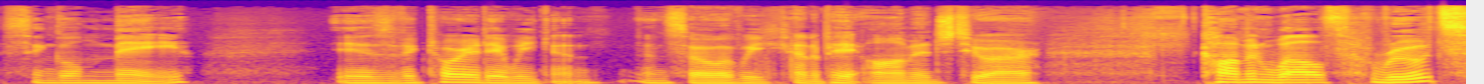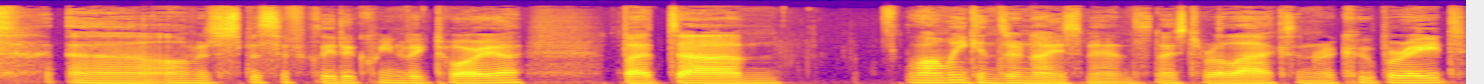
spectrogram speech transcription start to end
single May is Victoria Day weekend. And so we kind of pay homage to our Commonwealth roots, uh, homage specifically to Queen Victoria. But um, long weekends are nice, man. It's nice to relax and recuperate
